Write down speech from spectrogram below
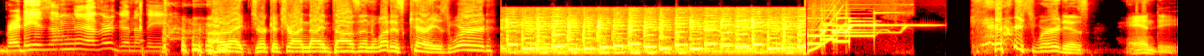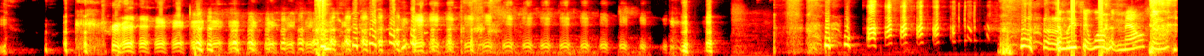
Ready as I'm ever gonna be. All right, Jerkatron 9000. What is Carrie's word? Carrie's word is handy. At least it wasn't mouthy.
